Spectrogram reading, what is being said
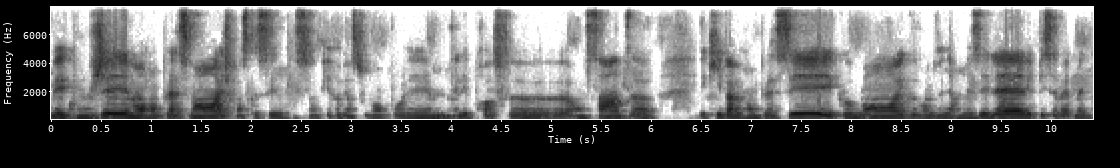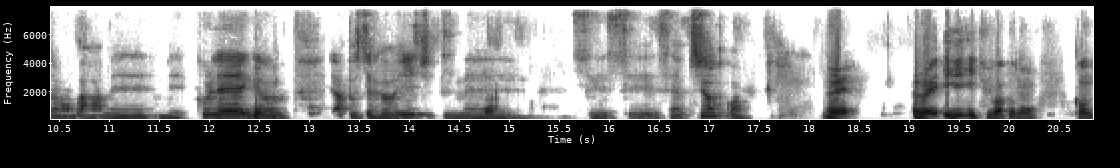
mes congés, mon remplacement. Et je pense que c'est une question qui revient souvent pour les, les profs euh, enceintes. Euh, et qui va me remplacer, et comment, et comment devenir mes élèves, et puis ça va mettre dans l'embarras mes, mes collègues. a posteriori, tu te dis, mais c'est absurde, quoi. Ouais. ouais. Et, et tu vois, pendant, quand,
